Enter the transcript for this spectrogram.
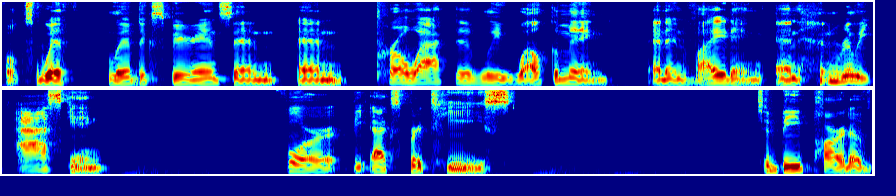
folks with lived experience, and and proactively welcoming and inviting and, and really asking for the expertise to be part of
